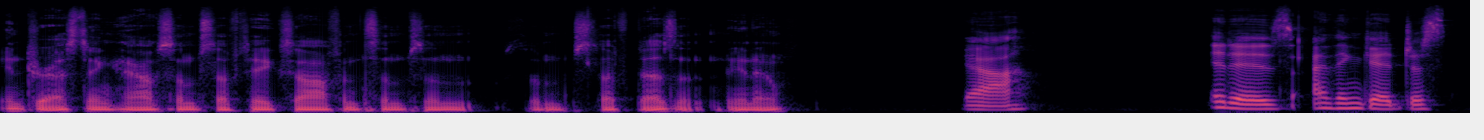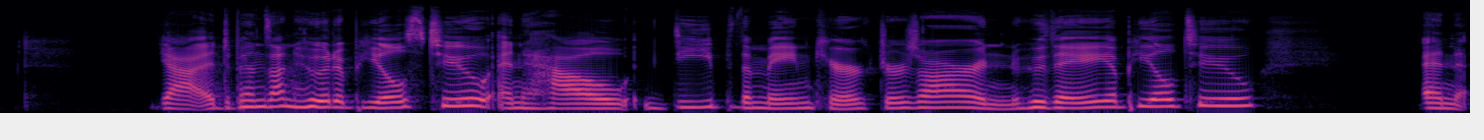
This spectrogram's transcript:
interesting how some stuff takes off and some, some, some stuff doesn't, you know? Yeah. It is. I think it just yeah, it depends on who it appeals to and how deep the main characters are and who they appeal to. And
